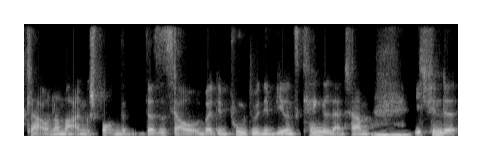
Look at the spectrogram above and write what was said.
klar auch nochmal angesprochen. Das ist ja auch über den Punkt, über den wir uns kennengelernt haben. Mhm. Ich finde,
